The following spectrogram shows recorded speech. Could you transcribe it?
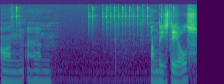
on um, on these deals.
